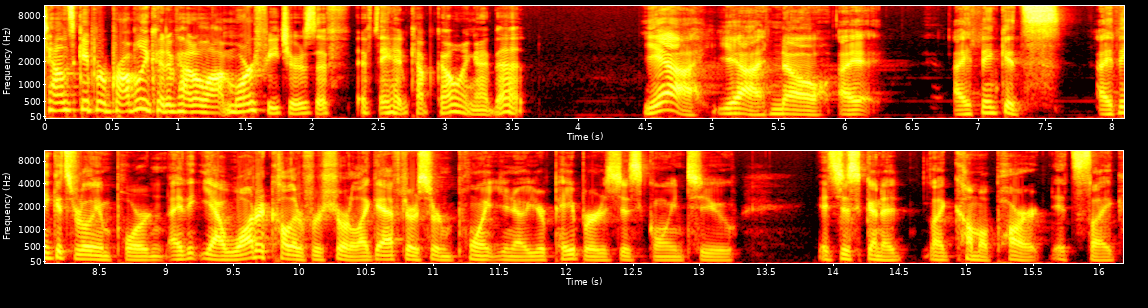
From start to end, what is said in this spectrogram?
Townscaper probably could have had a lot more features if if they had kept going, I bet. Yeah, yeah, no, I I think it's I think it's really important. I think yeah, watercolor for sure. Like after a certain point, you know, your paper is just going to it's just going to like come apart. It's like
